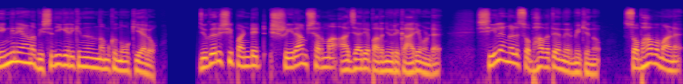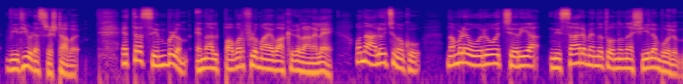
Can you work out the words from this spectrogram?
എങ്ങനെയാണ് വിശദീകരിക്കുന്നതെന്ന് നമുക്ക് നോക്കിയാലോ. ജുഗർഷി പണ്ഡിറ്റ് ശ്രീരാം ശർമ്മ ആചാര്യ പറഞ്ഞൊരു കാര്യമുണ്ട്. ശീലങ്ങൾ സ്വഭാവത്തെ നിർമ്മിക്കുന്നു. സ്വഭാവമാണ് വിധിയുടെ സൃഷ്ടാവ്. എത്ര സിമ്പിളും എന്നാൽ പവർഫുളുമായ വാക്കുകളാണല്ലേ? ഒന്ന് ആലോചിച്ചു നോക്കൂ. നമ്മുടെ ഓരോ ചെറിയ നിസ്സാരമെന്ന് തോന്നുന്ന ശീലം പോലും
